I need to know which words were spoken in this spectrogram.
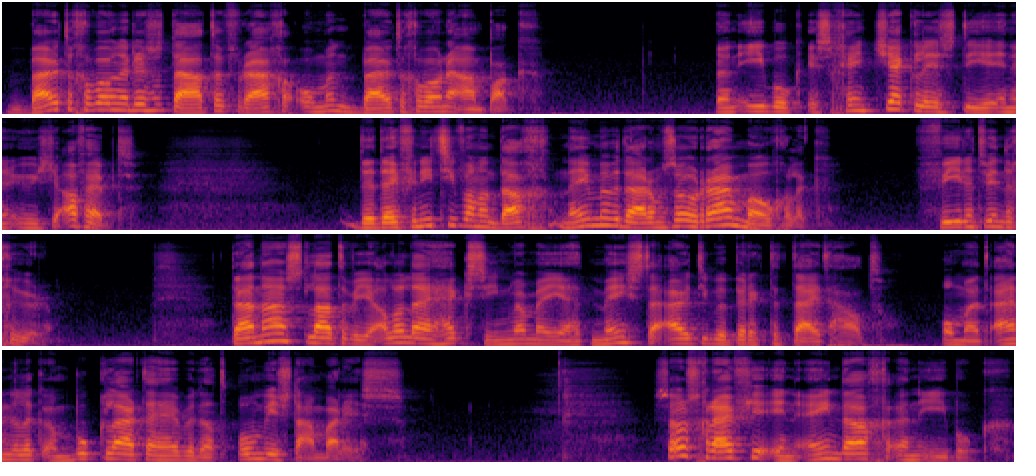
buitengewone resultaten vragen om een buitengewone aanpak. Een e-book is geen checklist die je in een uurtje af hebt. De definitie van een dag nemen we daarom zo ruim mogelijk: 24 uur. Daarnaast laten we je allerlei hacks zien waarmee je het meeste uit die beperkte tijd haalt, om uiteindelijk een boek klaar te hebben dat onweerstaanbaar is. Zo schrijf je in één dag een e-book.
